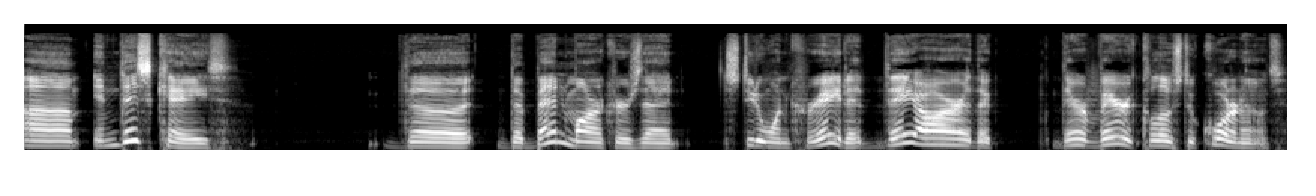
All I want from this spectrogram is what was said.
um, in this case, the the bend markers that Studio One created, they are the they're very close to quarter notes.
